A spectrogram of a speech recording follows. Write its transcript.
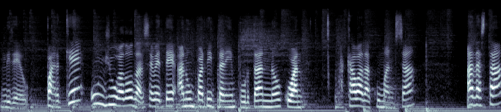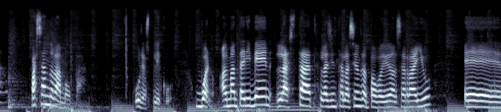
Direu. Per què un jugador del CBT en un partit tan important, no, quan acaba de començar, ha d'estar passant la mopa? Us explico. Bueno, el manteniment, l'estat, les instal·lacions del pavelló del Serrallo, eh,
